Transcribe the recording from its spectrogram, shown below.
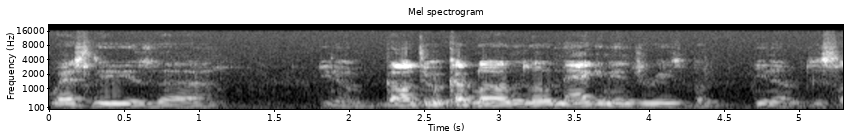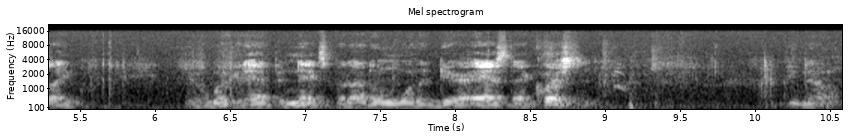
Wesley is, uh, you know, gone through a couple of other little nagging injuries, but, you know, just like, you know, what could happen next, but I don't want to dare ask that question, you know.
